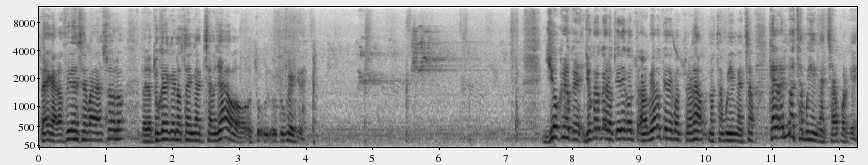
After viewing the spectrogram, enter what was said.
Venga, los fines de semana solo, pero ¿tú crees que no está enganchado ya o tú, tú qué crees? Yo creo que, yo creo que lo tiene controlado, a lo mejor lo tiene controlado, no está muy enganchado. Claro, él no está muy enganchado porque,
